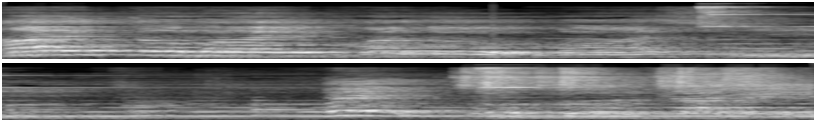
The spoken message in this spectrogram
হয় তোমায় ভালোবাসি। ছোট জলের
